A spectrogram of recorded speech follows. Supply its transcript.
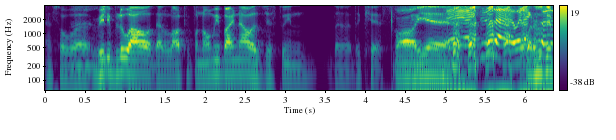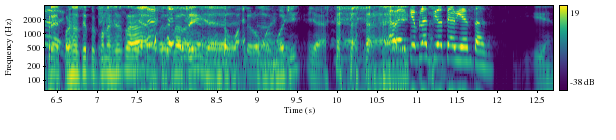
and so uh, really blew out that a lot of people know me by now is just doing the the kiss. Oh yeah. Hey, I do that when I Por eso siempre, por eso siempre pones esa Yeah, the but little so, thing, yeah, yeah, and the wa- little the emoji. thing. Yeah, A ver, ¿qué platillo te avientas? yeah.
